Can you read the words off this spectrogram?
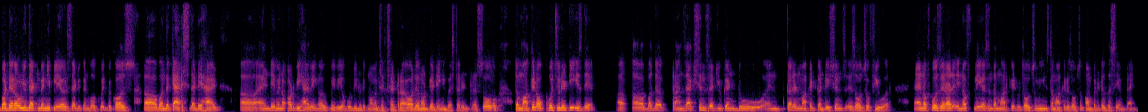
But there are only that many players that you can work with because uh, when the cash that they had uh, and they may not be having a, maybe a good unit economics, etc., or they're not getting investor interest. So the market opportunity is there, uh, but the transactions that you can do in current market conditions is also fewer. And of course, there are enough players in the market, which also means the market is also competitive at the same time.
